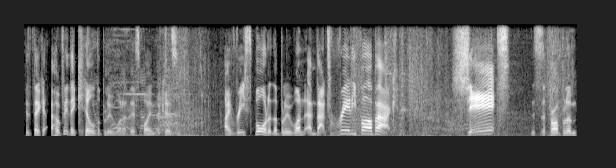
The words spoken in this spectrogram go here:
They, hopefully they kill the blue one at this point because I respawned at the blue one and that's really far back. Shit. This is a problem.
